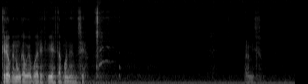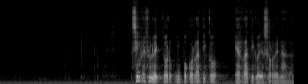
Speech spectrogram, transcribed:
Creo que nunca voy a poder escribir esta ponencia. Permiso. Siempre fui un lector un poco errático, errático y desordenado.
